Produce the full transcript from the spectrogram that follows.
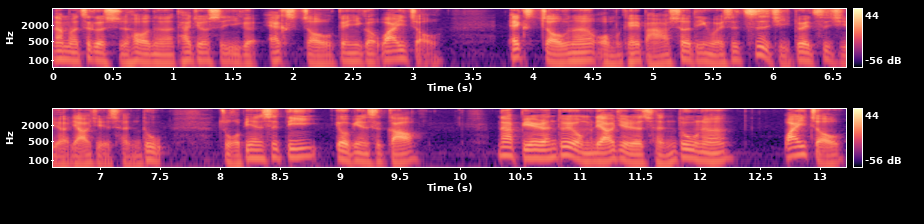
那么这个时候呢，它就是一个 x 轴跟一个 y 轴。x 轴呢，我们可以把它设定为是自己对自己的了解程度，左边是低，右边是高。那别人对我们了解的程度呢，y 轴，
